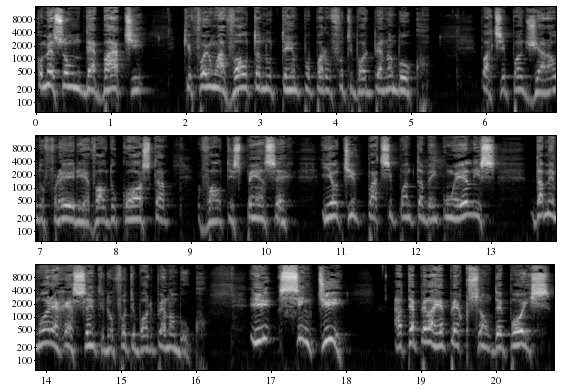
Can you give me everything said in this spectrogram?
começou um debate que foi uma volta no tempo para o futebol de Pernambuco participando Geraldo Freire, Evaldo Costa, Walter Spencer, e eu tive participando também com eles da memória recente do futebol de Pernambuco. E senti, até pela repercussão depois,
